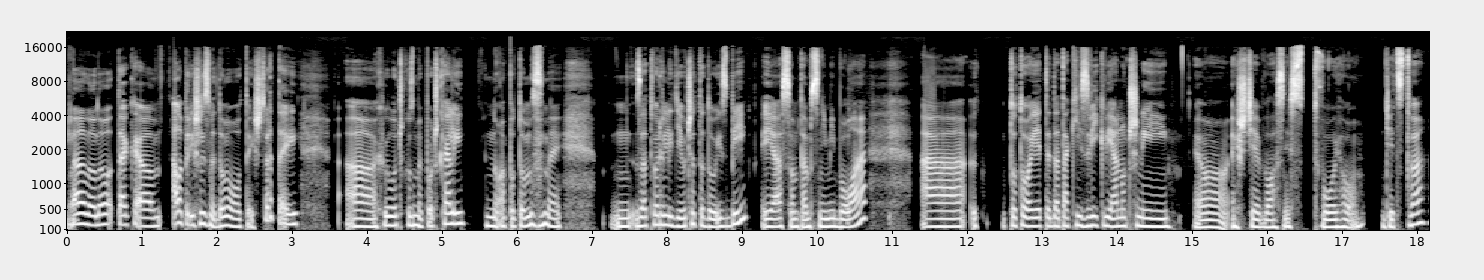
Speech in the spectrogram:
No. Áno, no, tak, um, ale prišli sme domov o tej štvrtej a chvíľočku sme počkali, no a potom sme zatvorili dievčata do izby, ja som tam s nimi bola a toto je teda taký zvyk vianočný uh, ešte vlastne z tvojho detstva,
